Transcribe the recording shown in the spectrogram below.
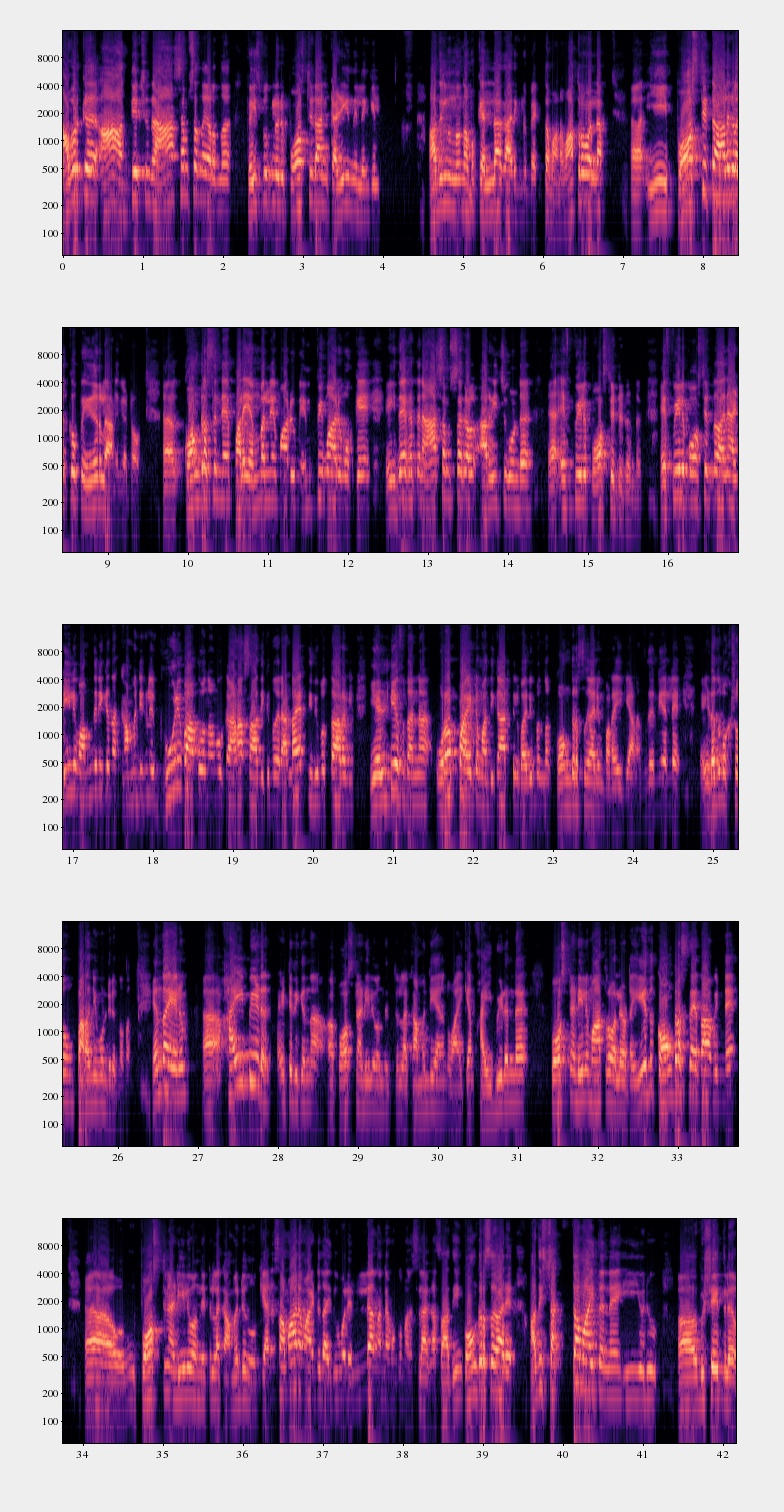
അവർക്ക് ആ അധ്യക്ഷന്റെ ആശംസ നേർന്ന് ഫേസ്ബുക്കിൽ ഒരു പോസ്റ്റ് ഇടാൻ കഴിയുന്നില്ലെങ്കിൽ അതിൽ നിന്ന് നമുക്ക് എല്ലാ കാര്യങ്ങളും വ്യക്തമാണ്. മാത്രമല്ല ഈ പോസ്റ്റ് ഇട്ട ആളുകളൊക്കെ ഏറിലാണ് കേട്ടോ. കോൺഗ്രസിന്റെ പല എം എൽ എമാരും എം പിമാരും ഒക്കെ ഇദ്ദേഹത്തിന് ആശംസകൾ അറിയിച്ചുകൊണ്ട് എഫ് പിയിൽ പോസ്റ്റ് ഇട്ടിട്ടുണ്ട്. എഫ് പിയിൽ പോസ്റ്റ് ഇട്ടത് അതിന് അടിയിൽ വന്നിരിക്കുന്ന കമന്റുകളിൽ ഭൂരിഭാഗവും നമുക്ക് കാണാൻ സാധിക്കുന്നത് രണ്ടായിരത്തി ഇരുപത്തി ആറിൽ എൽ ഡി എഫ് തന്നെ ഉറപ്പായിട്ടും അധികാരത്തിൽ വരുമെന്ന് കോൺഗ്രസ്സുകാരും പറയുകയാണ്. ഇത് തന്നെയല്ലേ ഇടതുപക്ഷവും പറഞ്ഞുകൊണ്ടിരുന്നത്. എന്തായാലും ഹൈബീഡൻ ഇട്ടിരിക്കുന്ന പോസ്റ്റിന് അടിയിൽ വന്നിട്ടുള്ള കമന്റ് ഞാനൊന്ന് വായിക്കാം. ഹൈബീഡന്റെ പോസ്റ്റിനടിയിൽ മാത്രമല്ല കേട്ടോ. ഏത് കോൺഗ്രസ് നേതാവിന്റെ പോസ്റ്റിന് അടിയിൽ വന്നിട്ടുള്ള കമന്റ് നോക്കിയാൽ സമാനമായിട്ട് ഇതുപോലെ എല്ലാം തന്നെ നമുക്ക് മനസ്സിലാക്കാൻ സാധിക്കും. കോൺഗ്രസ്സുകാർ അതിശക്തമായി തന്നെ ഈ ഒരു വിഷയത്തിൽ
